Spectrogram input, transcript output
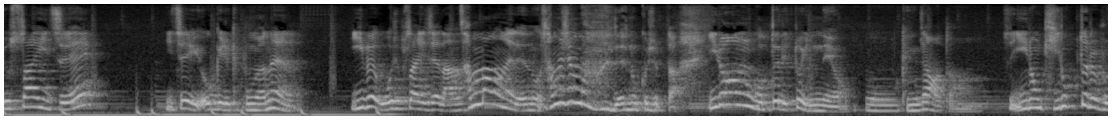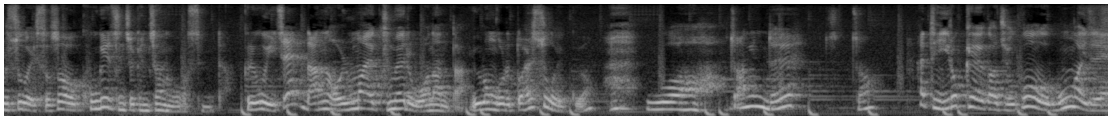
요 사이즈에 이제 여기 이렇게 보면은 250 사이즈에 나는 3만 원에 내놓 30만 원에 내놓고 싶다. 이런 것들이 또 있네요. 오 굉장하다. 이런 기록들을 볼 수가 있어서 그게 진짜 괜찮은 것 같습니다. 그리고 이제 나는 얼마에 구매를 원한다. 이런 거를 또 할 수가 있고요. 헉, 우와 짱인데? 진짜? 하여튼 이렇게 해가지고 뭔가 이제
